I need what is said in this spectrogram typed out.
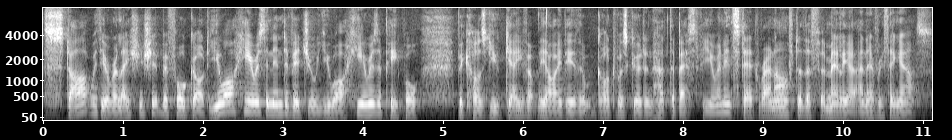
start with your relationship before God. You are here as an individual, you are here as a people because you gave up the idea that God was good and had the best for you and instead ran after the familiar and everything else.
